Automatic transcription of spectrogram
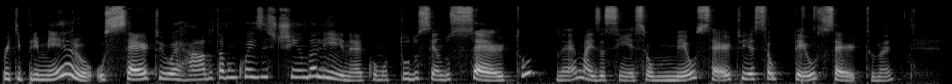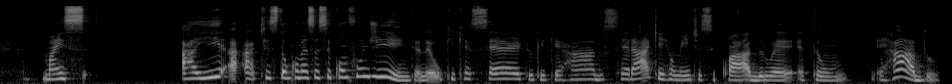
Porque primeiro o certo e o errado estavam coexistindo ali, né? Como tudo sendo certo, né? Mas assim, esse é o meu certo e esse é o teu certo, né? Mas aí a, questão começa a se confundir, entendeu? O que, que é certo, o que, que é errado? Será que realmente esse quadro é, é tão errado?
